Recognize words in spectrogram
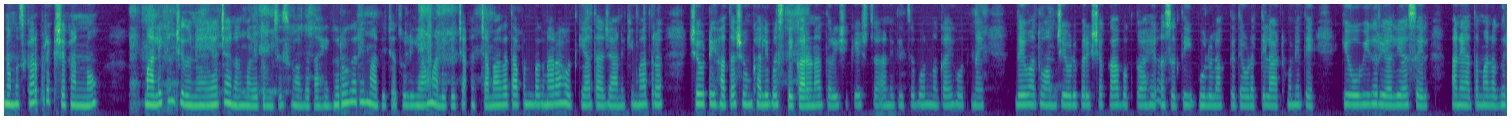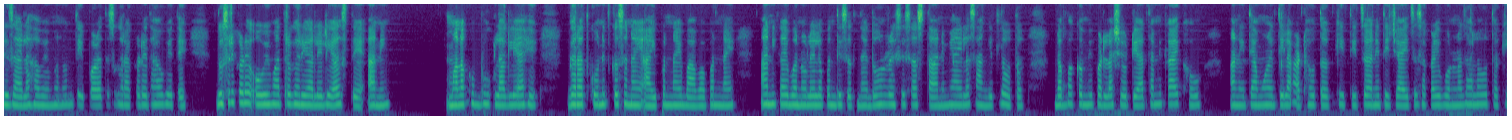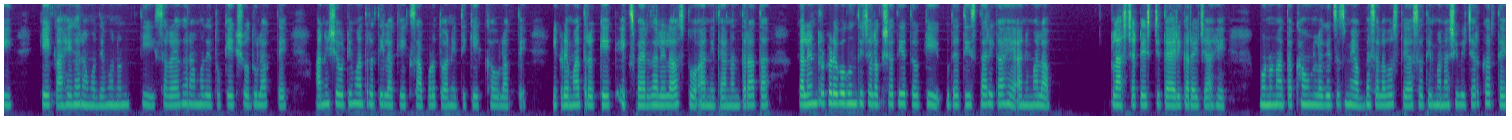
नमस्कार प्रेक्षकांनो. मालिकांची दुनिया या चॅनलमध्ये तुमचे स्वागत आहे. घरोघरी मातीच्या चुली या मालिकेच्या आजच्या भागात आपण बघणार आहोत की आता जानकी मात्र शेवटी हाताशून खाली बसते. कारण आता ऋषिकेशचं आणि तिचं बोलणं काही होत नाही. देवा तू आमची एवढी परीक्षा का बघतो आहे? असं ती बोलू लागते. तेवढ्यात तिला आठवण येते की ओवी घरी आली असेल आणि आता मला घरी जायला हवे म्हणून ती पळतच घराकडे धाव घेते. दुसरीकडे ओवी मात्र घरी आलेली असते आणि मला खूप भूक लागली आहे. घरात कोणीच कसं नाही, आई पण नाही, बाबा पण नाही आणि काही बनवलेलं पण दिसत नाही. दोन रेसेस असतात आणि मी आईला सांगितलं होतं. डब्बा कमी पडला शेवटी. आता मी काय खाऊ? आणि त्यामुळे तिला आठवतं की तिचं आणि तिच्या आईचं सकाळी बोलणं झालं होतं की केक आहे घरामध्ये म्हणून ती सगळ्या घरामध्ये तो केक शोधू लागते आणि शेवटी मात्र तिला केक सापडतो आणि ती केक खाऊ लागते. इकडे मात्र केक एक्सपायर झालेला असतो आणि त्यानंतर आता कॅलेंडरकडे बघून तिच्या लक्षात येतं की उद्या तीस तारीख आहे आणि मला क्लासच्या टेस्टची तयारी करायची आहे. म्हणून आता खाऊन लगेचच मी अभ्यासाला बसते असं ती मनाशी विचार करते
